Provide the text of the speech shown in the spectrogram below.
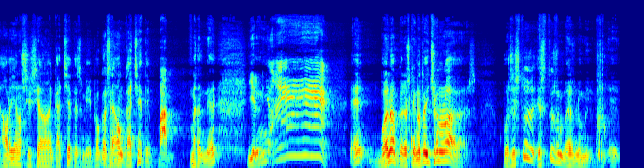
ahora ya no sé si se dan cachetes, en mi época se daba un cachete, ¡pam! Y el niño, ¡ah! ¿Eh? Bueno, pero es que no te he dicho que no lo hagas. Pues esto, esto es es lo mismo. Eh,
